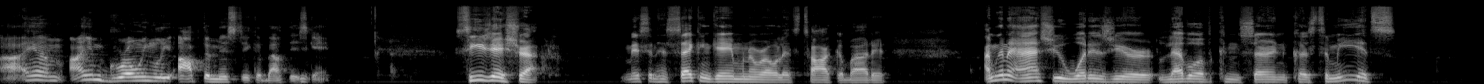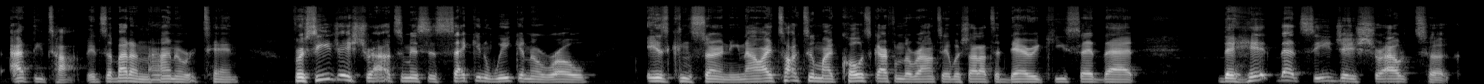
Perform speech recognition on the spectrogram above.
I am I am growingly optimistic about this game. CJ Stroud missing his second game in a row. Let's talk about it. I'm gonna ask you what is your level of concern because to me it's at the top. It's about a nine or a ten. For CJ Stroud to miss his second week in a row is concerning. Now I talked to my coach guy from the roundtable. Shout out to Derek. He said that the hit that CJ Stroud took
